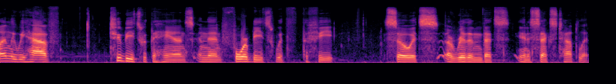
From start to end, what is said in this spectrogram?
Finally we have two beats with the hands and then four beats with the feet. So it's a rhythm that's in a sextuplet.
